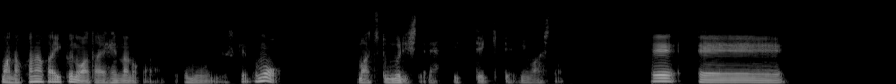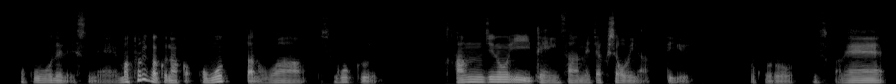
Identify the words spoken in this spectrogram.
まあなかなか行くのは大変なのかなと思うんですけども、まあちょっと無理してね、行ってきてみました。で、えー、そこでですね、まあ、とにかくなんか思ったのは、すごく感じのいい店員さんめちゃくちゃ多いなっていうところですかね。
